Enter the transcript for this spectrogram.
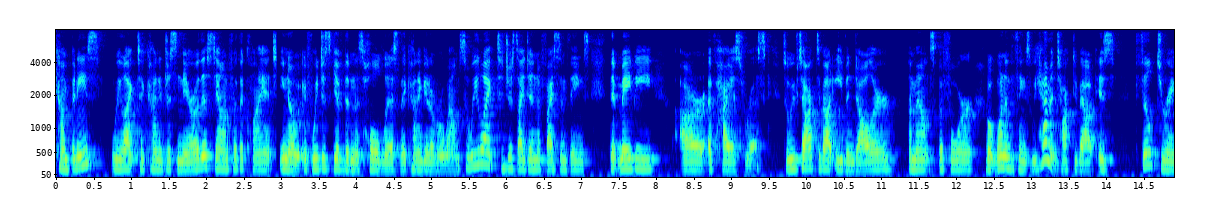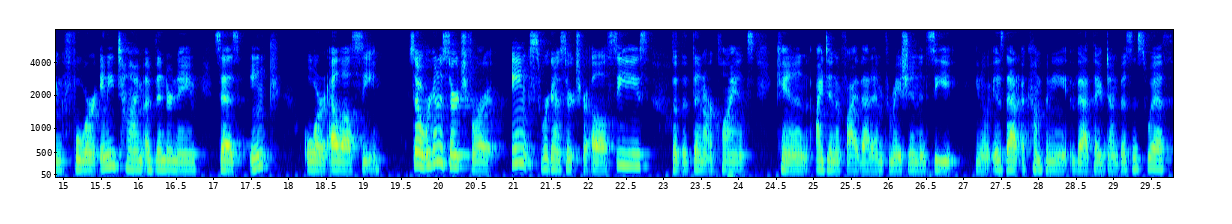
companies. We like to kind of just narrow this down for the client. You know if we just give them this whole list they kind of get overwhelmed. So we like to just identify some things that maybe are of highest risk. So we've talked about even dollar amounts before, but one of the things we haven't talked about is filtering for any time a vendor name says Inc. or LLC. So we're going to search for Incs, we're going to search for LLCs so that then our clients can identify that information and see, you know, is that a company that they've done business with?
